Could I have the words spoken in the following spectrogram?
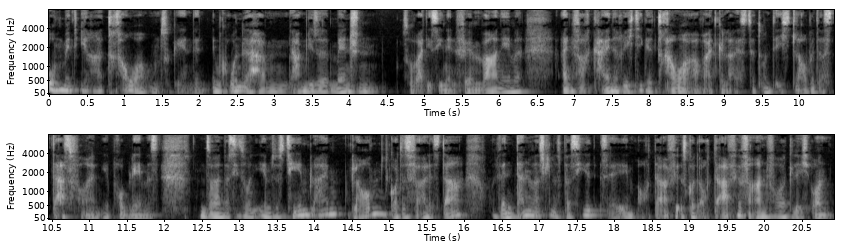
um mit ihrer Trauer umzugehen. Denn im Grunde haben, haben diese Menschen, soweit ich sie in den Filmen wahrnehme, einfach keine richtige Trauerarbeit geleistet. Und ich glaube, dass das vor allem ihr Problem ist. Sondern, dass sie so in ihrem System bleiben, glauben, Gott ist für alles da. Und wenn dann was Schlimmes passiert, ist er eben auch dafür, ist Gott auch dafür verantwortlich und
